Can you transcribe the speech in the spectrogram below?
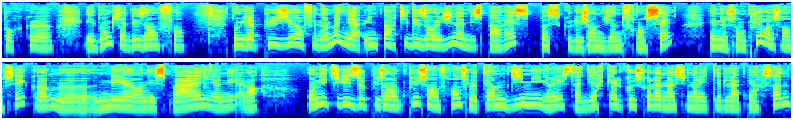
pour que. Et donc, il y a des enfants. Donc, il y a plusieurs phénomènes. Il y a une partie des origines, elles disparaissent parce que les gens deviennent français et ne sont plus recensés comme euh, nés en Espagne, nés. Alors. On utilise de plus en plus en France le terme d'immigré, c'est-à-dire quelle que soit la nationalité de la personne.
